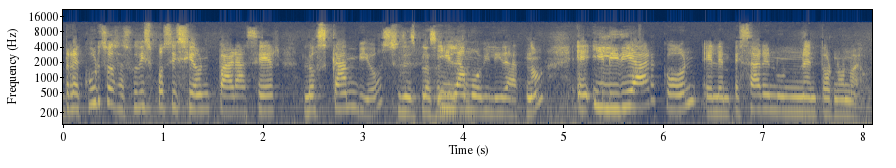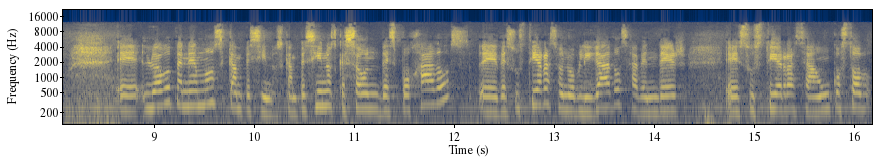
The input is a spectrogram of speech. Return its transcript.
recursos a su disposición para hacer los cambios y la movilidad, ¿no? Eh, y lidiar con el empezar en un entorno nuevo. Eh, luego tenemos campesinos, campesinos que son despojados eh, de sus tierras, son obligados a vender sus tierras a un costo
